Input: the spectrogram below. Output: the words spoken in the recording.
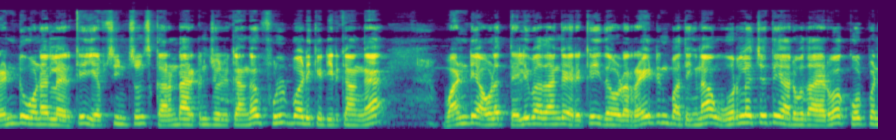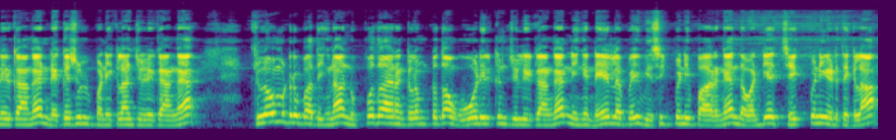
ரெண்டு ஓனரில் இருக்குது எஃப்சி இன்சூரன்ஸ் கரண்டாக இருக்குன்னு சொல்லியிருக்காங்க ஃபுல் பாடி கட்டியிருக்காங்க. வண்டி அவ்வளோ தெளிவாக தாங்க இருக்குது இதோட ரேட்டுன்னு பார்த்தீங்கன்னா ஒரு லட்சத்தி அறுபதாயிரரூவா கோட் பண்ணியிருக்காங்க. நெகோஷியல் பண்ணிக்கலாம்னு சொல்லியிருக்காங்க. கிலோமீட்டர் பார்த்தீங்கன்னா முப்பதாயிரம் கிலோமீட்டர் தான் ஓடி இருக்குன்னு சொல்லியிருக்காங்க. நீங்கள் நேரில் போய் விசிட் பண்ணி பாருங்கள் இந்த வண்டியை செக் பண்ணி எடுத்துக்கலாம்.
